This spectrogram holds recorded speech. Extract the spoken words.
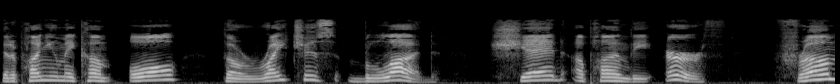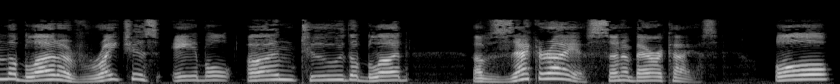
that upon you may come all the righteous blood shed upon the earth from the blood of righteous Abel unto the blood of Zacharias, son of Barachias. All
